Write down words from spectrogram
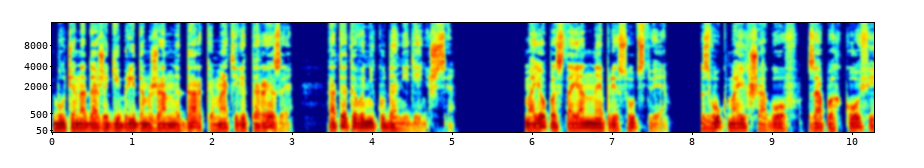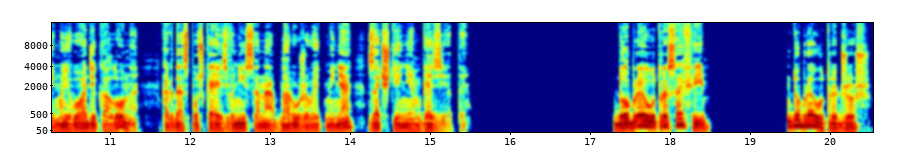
Будь она даже гибридом Жанны Дарк и матери Терезы, от этого никуда не денешься. Мое постоянное присутствие, звук моих шагов, запах кофе и моего одеколона, когда, спускаясь вниз, она обнаруживает меня за чтением газеты. «Доброе утро, Софи». «Доброе утро, Джош».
